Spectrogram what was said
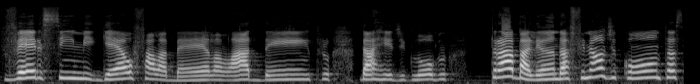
ver sim Miguel Falabella lá dentro da Rede Globo trabalhando. Afinal de contas,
